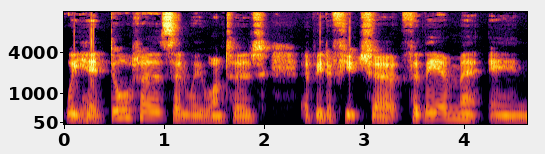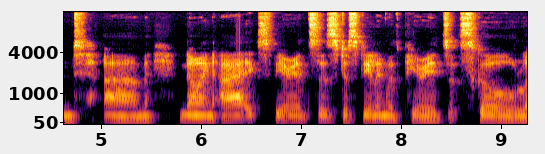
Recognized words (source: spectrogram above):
we had daughters and we wanted a better future for them and um, knowing our experiences just dealing with periods at school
